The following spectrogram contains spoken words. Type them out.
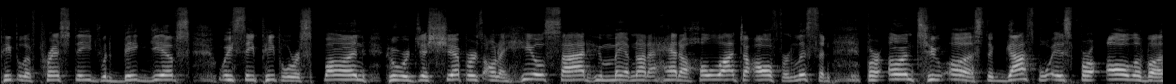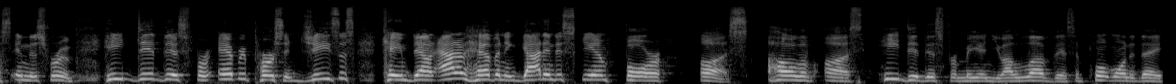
people of prestige with big gifts. We see people respond who were just shepherds on a hillside who may have not had a whole lot to offer. Listen, for unto us, the gospel is for all of us in this room. He did this for every person. Jesus came down out of heaven and got into skin for us all of us. He did this for me and you. I love this. And point one today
